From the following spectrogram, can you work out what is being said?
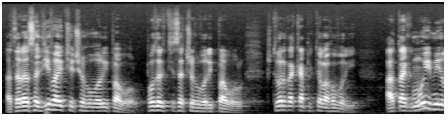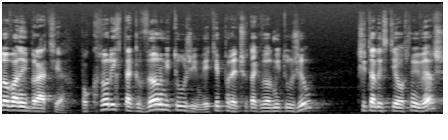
a teraz sa dívajte, čo hovorí Pavol. Pozrite sa, čo hovorí Pavol. Štvrtá kapitola hovorí, a tak, moji milovaní bratia, po ktorých tak veľmi túžim, viete prečo tak veľmi túžil? Čítali ste 8. verš?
